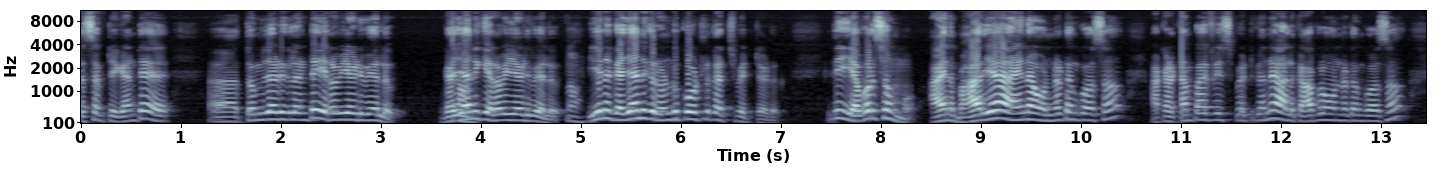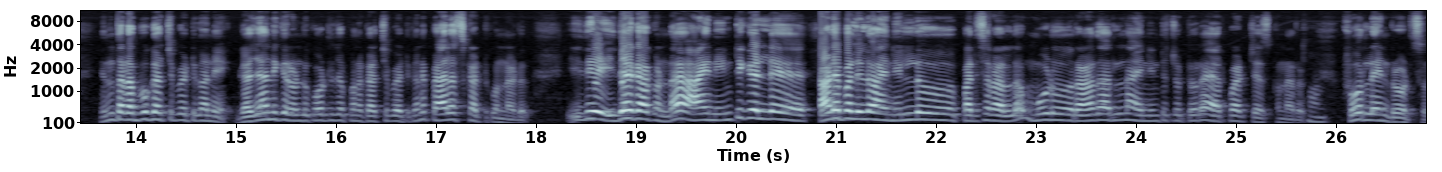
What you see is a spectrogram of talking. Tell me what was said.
ఎస్ఎఫ్టీకి అంటే తొమ్మిది అడుగులు అంటే ఇరవై ఏడు వేలు గజానికి ఇరవై ఏడు వేలు. ఈయన గజానికి రెండు కోట్లు ఖర్చు పెట్టాడు. ఇది ఎవరి సొమ్ము? ఆయన భార్య ఆయన ఉండటం కోసం అక్కడ క్యాంప్ ఆఫీస్ పెట్టుకొని వాళ్ళు కాపురం ఉండటం కోసం ఇంత డబ్బు ఖర్చు పెట్టుకొని గజానికి రెండు కోట్లు చొప్పున ఖర్చు పెట్టుకొని ప్యాలెస్ కట్టుకున్నాడు. ఇదే ఇదే కాకుండా ఆయన ఇంటికి వెళ్ళే తాడేపల్లిలో ఆయన ఇల్లు పరిసరాల్లో మూడు రహదారులను ఆయన ఇంటి చుట్టూరా ఏర్పాటు చేసుకున్నారు. Four lane roads.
